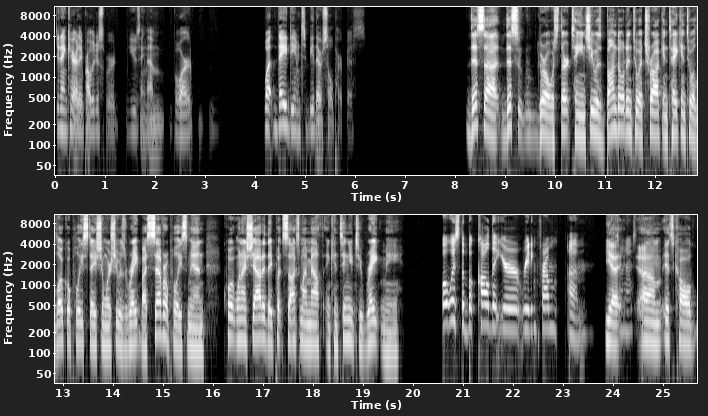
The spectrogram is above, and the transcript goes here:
didn't care. They probably just were using them for what they deemed to be their sole purpose. This uh this girl was 13. She was bundled into a truck and taken to a local police station where she was raped by several policemen. Quote, when I shouted, they put socks in my mouth and continued to rape me. What was the book called that you're reading from? Um, Yeah, um it's called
